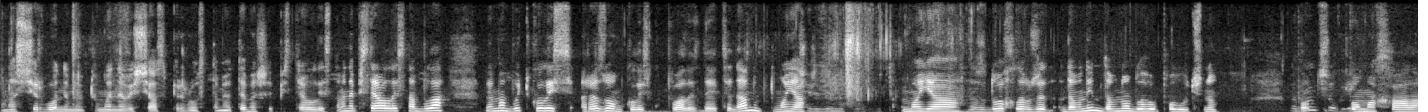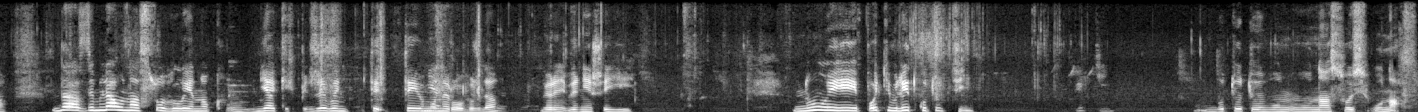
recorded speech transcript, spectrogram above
У нас з червоними у мене весь час приростами. а У тебе ще пістряволисна. У мене пістряволисна була. Ми, мабуть, колись разом колись купували, здається, да? ну, моя, моя здохла вже давним-давно благополучно. По- Помахала. Да, земля у нас суглинок, ніяких підживень ти, ти йому не робиш, да? Вір, вірніше їй. Ну і потім влітку тут тінь. Бо тут у, у нас ось у нас,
